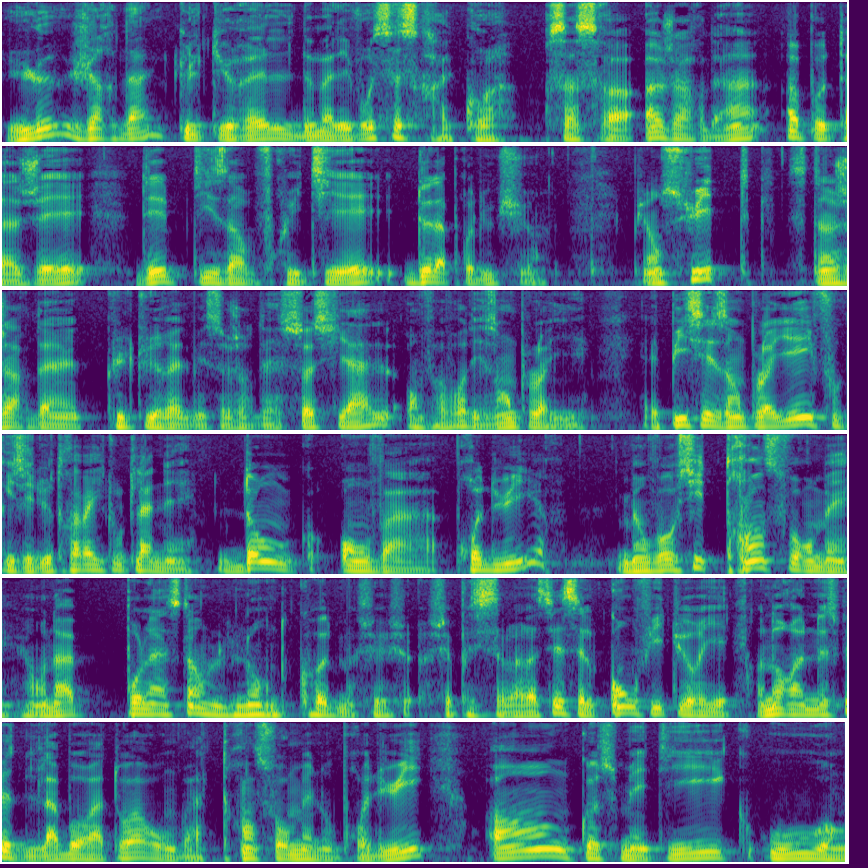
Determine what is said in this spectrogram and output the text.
Le jardin culturel de Malévo, ce sera quoi? Ça sera un jardin, un potager, des petits arbres fruitiers, de la production. Puis ensuite, c'est un jardin culturel, mais ce jardin social, on va avoir des employés. Et puis ces employés, il faut qu'ils aient du travail toute l'année. Donc on va produire, mais on va aussi transformer. On a pour l'instant le nom de code, je ne sais pas si ça va rester, c'est le confiturier. On aura une espèce de laboratoire où on va transformer nos produits en cosmétiques ou en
